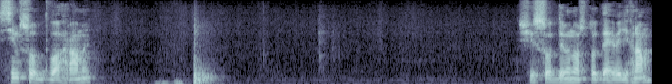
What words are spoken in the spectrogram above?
702 грами. 699 грам.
